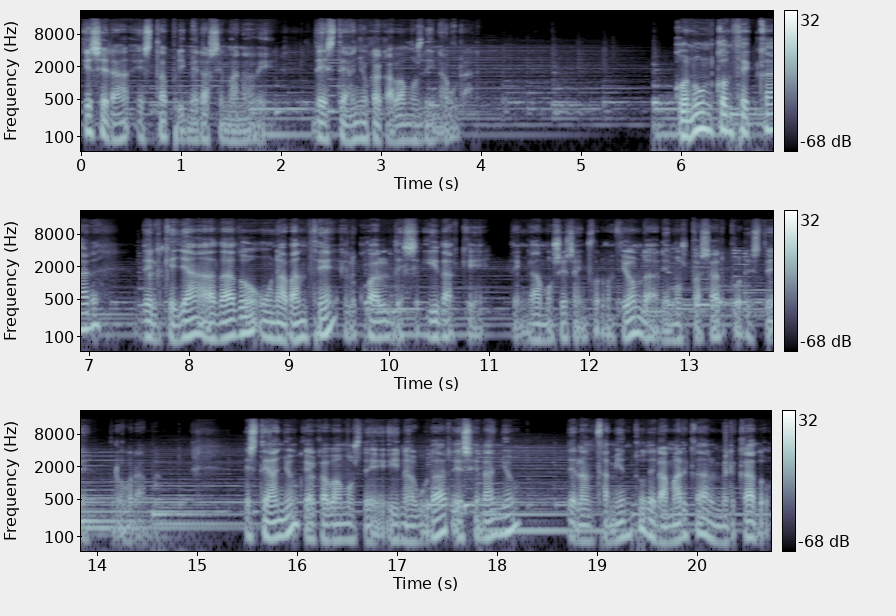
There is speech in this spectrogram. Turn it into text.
que será esta primera semana de, este año que acabamos de inaugurar. Con un concept car del que ya ha dado un avance, el cual de seguida que tengamos esa información la haremos pasar por este programa. Este año que acabamos de inaugurar es el año de lanzamiento de la marca al mercado,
